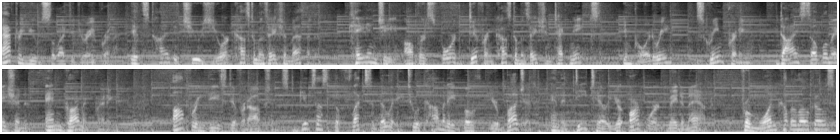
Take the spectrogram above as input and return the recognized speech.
After you've selected your apron, it's time to choose your customization method. KNG offers four different customization techniques: embroidery, screen printing, dye sublimation, and garment printing. Offering these different options gives us the flexibility to accommodate both your budget and the detail your artwork may demand. From one-color logos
